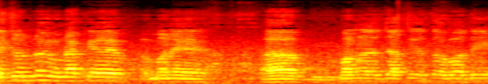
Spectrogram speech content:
এজন্যই ওনাকে মানে বাংলাদেশ জাতীয়তাবাদী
